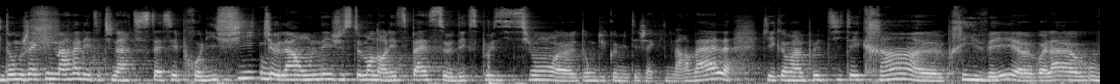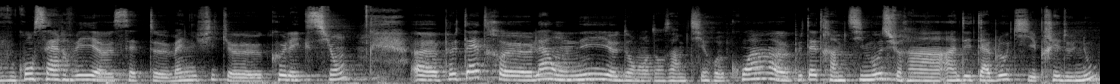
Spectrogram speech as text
Donc Jacqueline Marval était une artiste assez prolifique. Oui. Là, on est justement dans l'espace d'exposition donc du comité Jacqueline Marval, qui est comme un petit écrin privé, voilà où vous conservez cette magnifique collection. peut-être là, on est dans, dans un petit recoin. peut-être un petit mot sur un, un, des tableaux qui est près de nous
